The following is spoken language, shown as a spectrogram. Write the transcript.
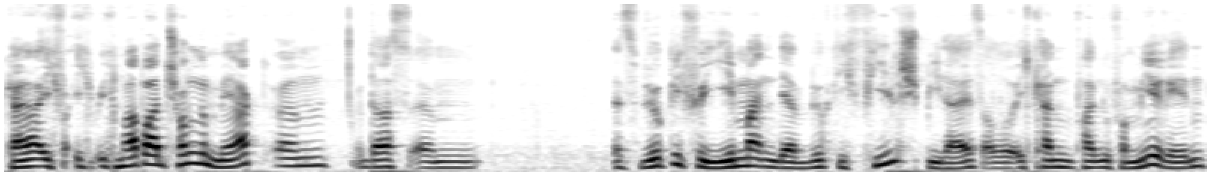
keine Ahnung, ich, ich, ich habe halt schon gemerkt, ähm, dass ähm, es wirklich für jemanden, der wirklich viel Spieler ist, also ich kann halt nur von mir reden,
